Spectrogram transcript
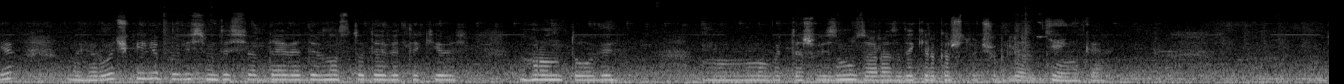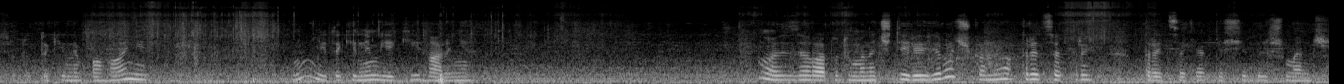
є. Огірочки є по 89,99 такі ось ґрунтові. М, Мабуть, теж візьму зараз декілька штучок для деньки. Ось тут такі непогані. Ну і такі не м'які, гарні. Ну, взяла тут у мене 4 огірочка, ну 33, 30, якби ще більш-менш.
